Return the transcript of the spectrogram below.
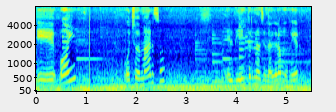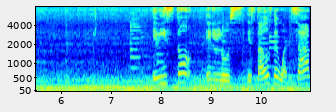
Eh, hoy, 8 de marzo, el Día Internacional de la Mujer, he visto en los estados de WhatsApp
